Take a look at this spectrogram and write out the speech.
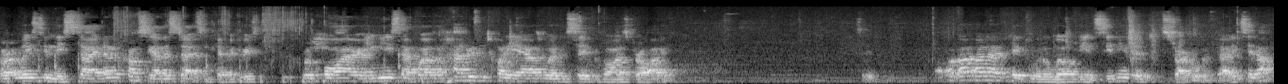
or at least in this state and across the other states and territories, require in New South Wales 120 hours worth of supervised driving. I know people that are wealthy in Sydney that struggle with that. He said, up,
